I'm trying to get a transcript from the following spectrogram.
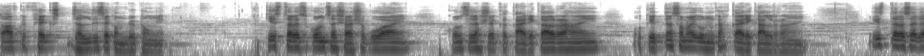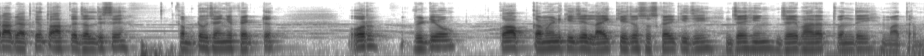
तो आपके फैक्ट्स जल्दी से कंप्लीट होंगे। किस तरह से कौन सा शासक हुआ है, कौन से शासक का कार्यकाल रहा है, और कितने समय उनका कार्यकाल रहा है। इस तरह से अगर आप याद करें तो आपके जल्दी से कंप्लीट हो जाएँगे फैक्ट। और वीडियो को आप कमेंट कीजिए, लाइक कीजिए, सब्सक्राइब कीजिए। जय हिंद, जय भारत, वंदे मातरम।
